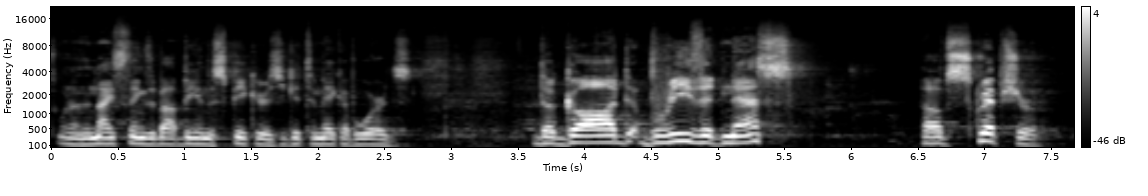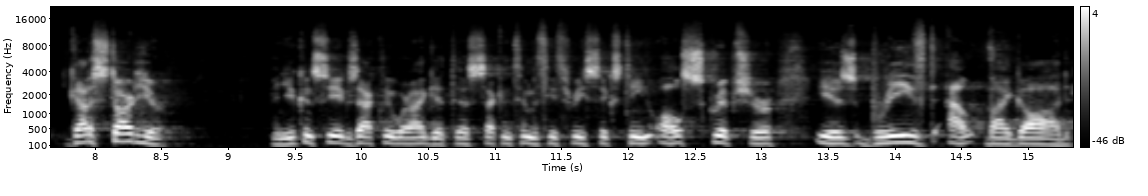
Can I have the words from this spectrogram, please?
It's one of the nice things about being the speaker is you get to make up words. The God breathedness of Scripture. You got to start here. And you can see exactly where I get this. 2 Timothy 3:16, all scripture is breathed out by God.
